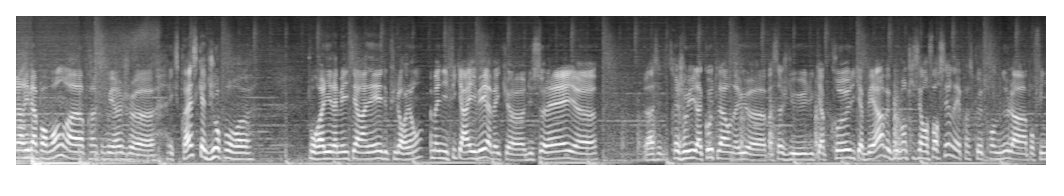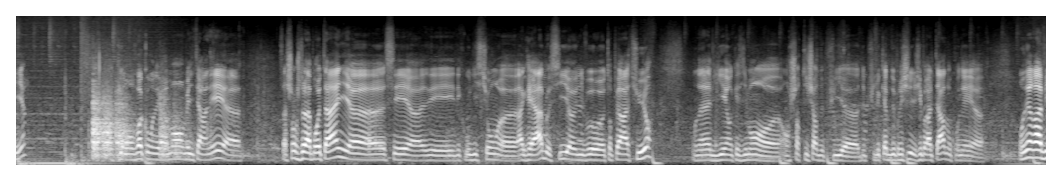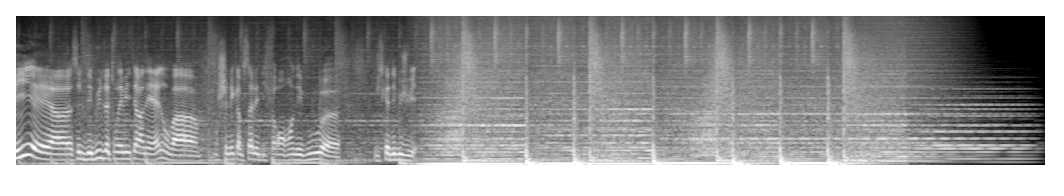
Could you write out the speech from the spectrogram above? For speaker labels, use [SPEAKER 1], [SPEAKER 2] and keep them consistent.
[SPEAKER 1] arrivé à Port-Vendre après un voyage euh, express, 4 jours pour, euh, pour allier la Méditerranée depuis l'Orient. Magnifique arrivée avec euh, du soleil. là, c'était très joli la côte. Là, on a eu passage du, Cap Creux, du Cap Béar avec le vent qui s'est renforcé. On avait presque 30 nœuds là pour finir. On voit qu'on est vraiment en Méditerranée. ça change de la Bretagne. C'est des, des, conditions agréables aussi au niveau température. On a navigué en quasiment euh, en short t-shirt depuis, euh, le cap de Gibraltar, donc on est, euh, on est ravis et c'est le début de la tournée méditerranéenne. On va enchaîner comme ça les différents rendez-vous jusqu'à début juillet.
